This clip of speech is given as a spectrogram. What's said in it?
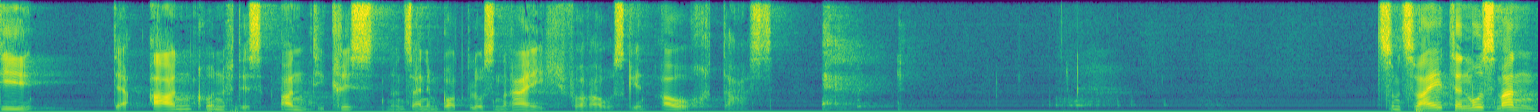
die der Ankunft des Antichristen und seinem gottlosen Reich vorausgehen. Auch das. Zum Zweiten muss man,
